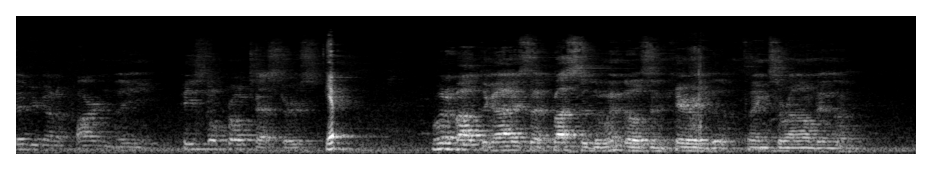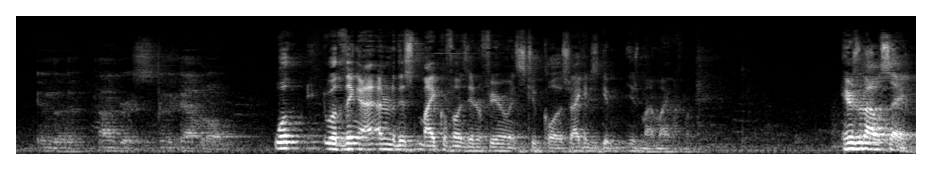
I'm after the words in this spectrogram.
said you're gonna pardon the peaceful protesters. Yep. What about the guys that busted the windows and carried the things around in the, in the Congress, in the Capitol? Well, well, the thing I, I don't know. This microphone's interfering. It's too close. So I can just give, use my microphone. Here's what I will say.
